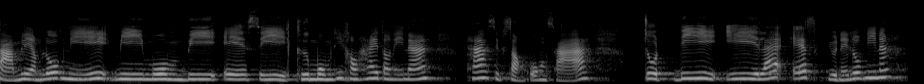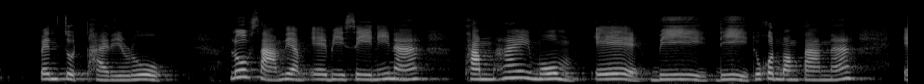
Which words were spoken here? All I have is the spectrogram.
สามเหลี่ยมรูปนี้มีมุม BAC คือมุมที่เขาให้ตรงนี้นะ 52 องศา จุด D E และ F อยู่ในรูปนี้นะ เป็นจุดภายในรูป รูปสามเหลี่ยม ABC นี้นะทำให้มุม A B D ทุกคนมองตามนะ A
